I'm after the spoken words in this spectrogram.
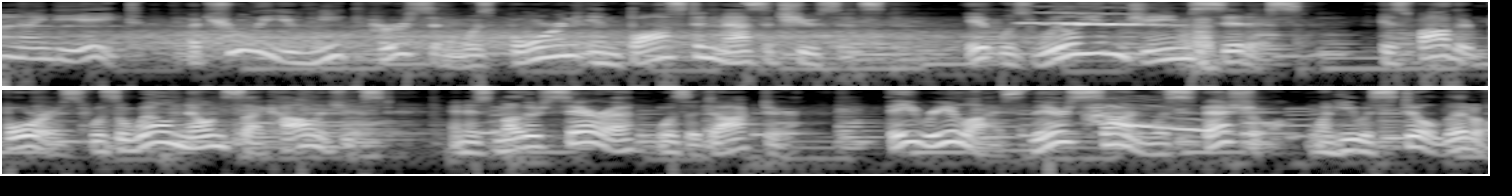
98, a truly unique person was born in Boston, Massachusetts. It was William James Sidis. His father, Boris, was a well known psychologist, and his mother, Sarah, was a doctor. They realized their son was special when he was still little.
